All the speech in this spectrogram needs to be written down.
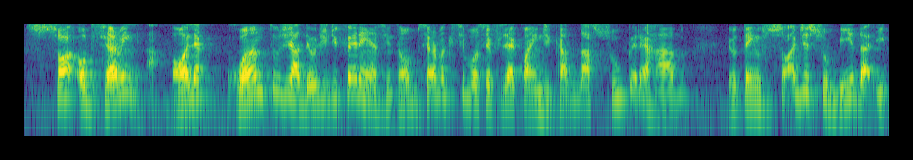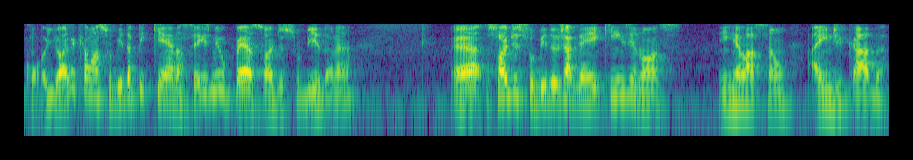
Só observem, olha quanto já deu de diferença. Então observa que se você fizer com a indicada dá super errado. Eu tenho só de subida e, e olha que é uma subida pequena, 6 mil pés só de subida, né? É, só de subida eu já ganhei 15 nós em relação à indicada.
